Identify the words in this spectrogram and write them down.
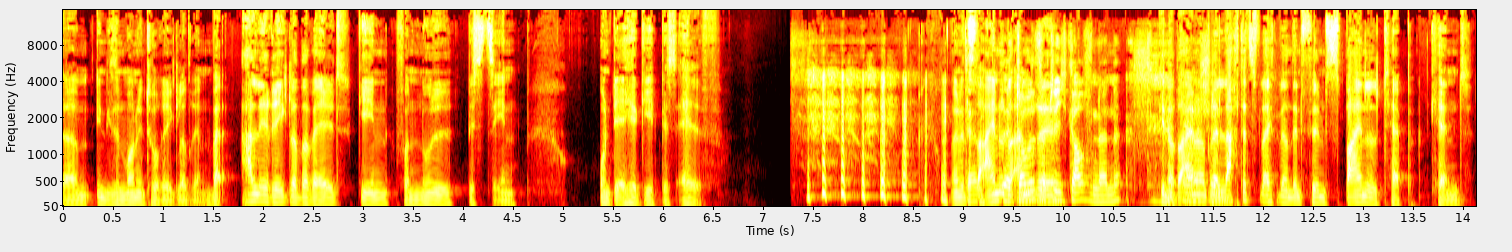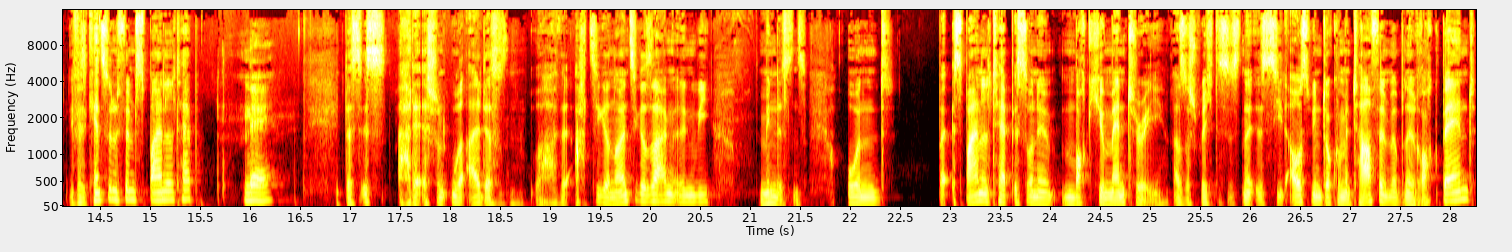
ähm, in diesem Monitorregler drin, weil alle Regler der Welt gehen von 0 bis 10. Und der hier geht bis 11. Und jetzt der, der ein oder andere. natürlich kaufen dann, ne? Genau, der ja, eine oder andere lacht jetzt vielleicht, wenn man den Film Spinal Tap kennt. Ich weiß, kennst du den Film Spinal Tap? Nee. Das ist, ah, der ist schon uralt, das ist, oh, 80er, 90er sagen irgendwie. Mindestens. Und Spinal Tap ist so eine Mockumentary. Also sprich, das ist eine, es sieht aus wie ein Dokumentarfilm über eine Rockband,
